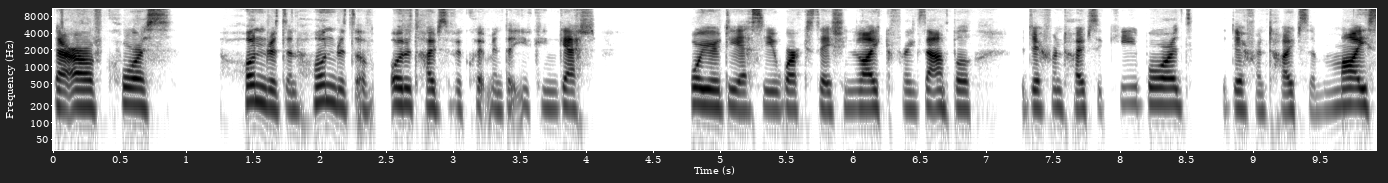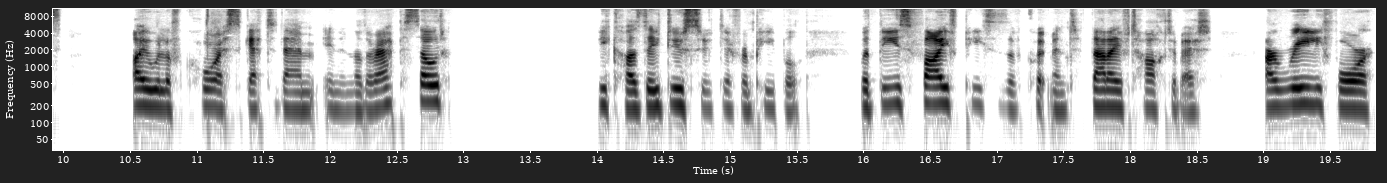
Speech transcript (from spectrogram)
There are, of course, hundreds and hundreds of other types of equipment that you can get for your DSE workstation, like, for example, the different types of keyboards, the different types of mice. I will, of course, get to them in another episode because they do suit different people. But these five pieces of equipment that I've talked about are really for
